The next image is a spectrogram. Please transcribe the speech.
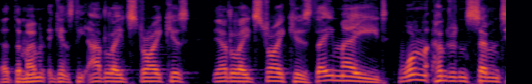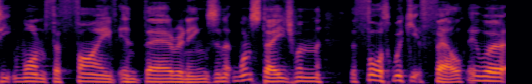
at the moment against the Adelaide Strikers. The Adelaide Strikers, they made 171 for five in their innings, and at one stage when the fourth wicket fell, they were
